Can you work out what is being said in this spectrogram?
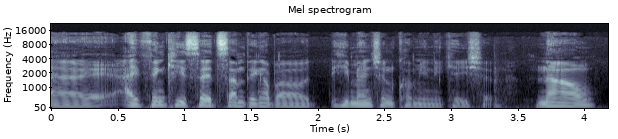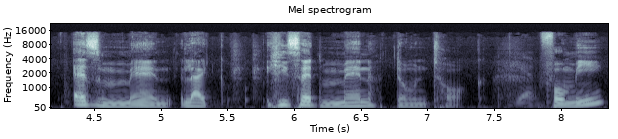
uh, I think he said something about, he mentioned communication. Now, as men, like he said, men don't talk. Yeah. For me,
